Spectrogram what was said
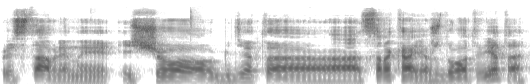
представлены. Еще где-то от 40 я жду ответа.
